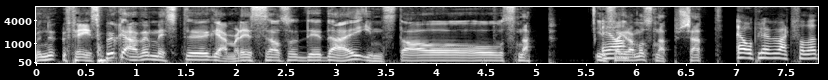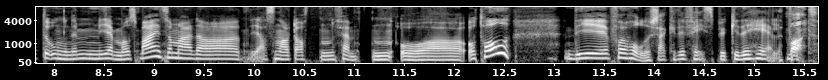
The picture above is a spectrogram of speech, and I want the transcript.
Men Facebook er vel mest uh, gamlis. Altså, det, det er jo Insta og, og Snap. Instagram og Snapchat. Jeg opplever i hvert fall at ungene hjemme hos meg, som er da ja, snart 18, 15 og, og 12, de forholder seg ikke til Facebook i det hele tatt.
